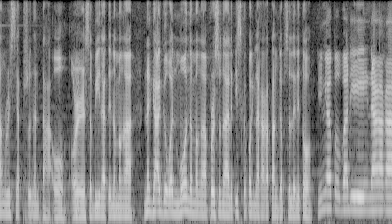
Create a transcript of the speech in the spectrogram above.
ang reception ng tao? Or sabihin natin ng mga nagagawan mo ng mga personalities kapag nakakatanggap sila nito? Yun nga po, bali, nakaka,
